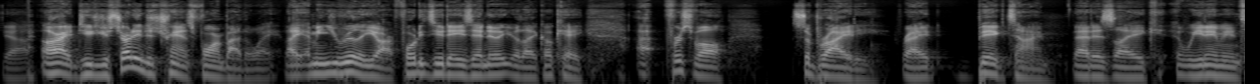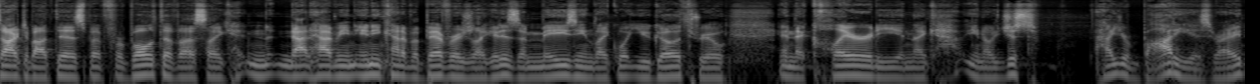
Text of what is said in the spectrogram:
Yeah. All right, dude, you're starting to transform, by the way. Like, I mean, you really are. 42 days into it, you're like, okay, uh, first of all, sobriety, right? Big time. That is like, we didn't even talked about this, but for both of us, like n- not having any kind of a beverage, like it is amazing, like what you go through and the clarity and like, you know, just how your body is, right?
